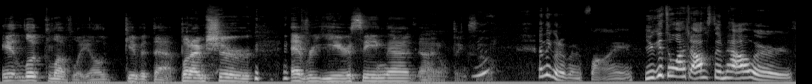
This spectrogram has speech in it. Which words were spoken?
It looked lovely. I'll give it that. But I'm sure every year seeing that, I don't think so. I think it would have been fine. You get to watch Austin Powers.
